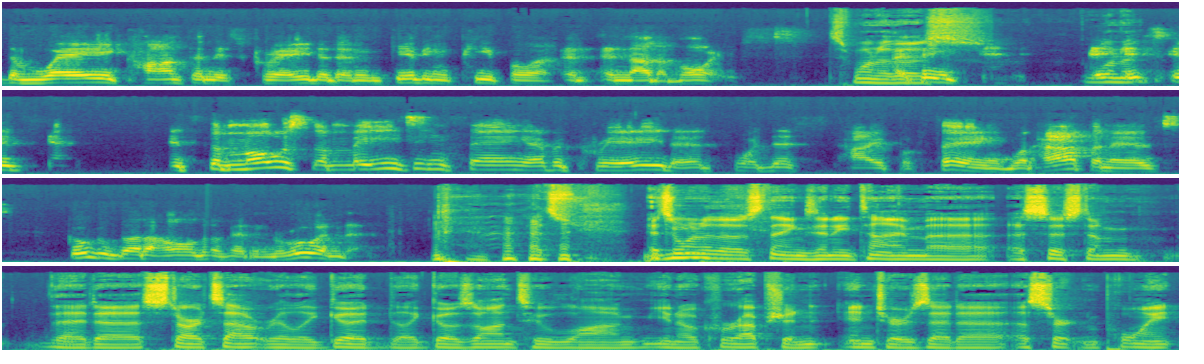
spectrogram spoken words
the way content is created and giving people another voice. It's one of I those. think one it, of, it's, it's, it's the most amazing thing ever created for this type of thing. What happened is Google got a hold of it and ruined it. it's it's one of those things. Anytime uh, a system that uh, starts out really good, like goes on too long, you know, corruption enters at a, a certain point,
